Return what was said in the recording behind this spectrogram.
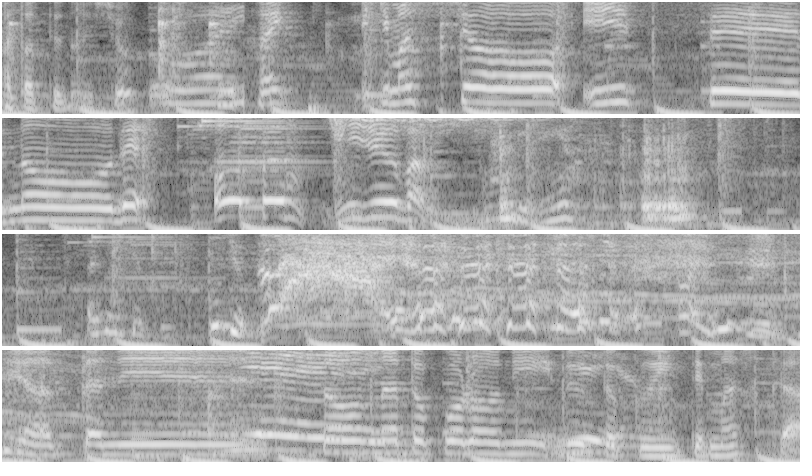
当たってないでしょ？はい行きましょう。いっせーのでオープン。20番。何だよ。あ20 20うわ やったね。そんなところにルートくんいてました。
